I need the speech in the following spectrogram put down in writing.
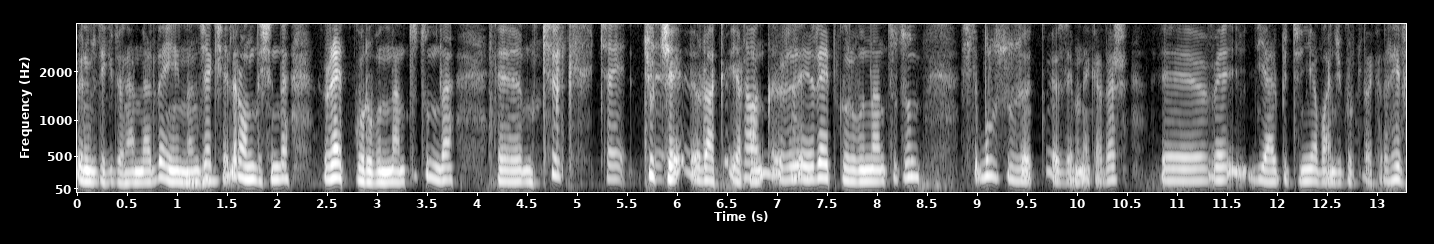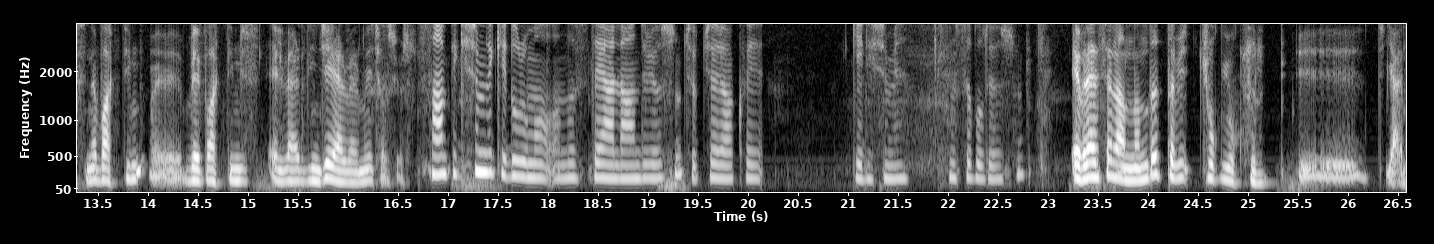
önümüzdeki dönemlerde yayınlanacak Hı -hı. şeyler. Onun dışında Red grubundan tutun da e, Türkçe Türkçe rock yapan rock. Red grubundan tutun işte Bulutsuz Özlemine kadar e, ve diğer bütün yabancı gruplara kadar hepsine vaktim e, ve vaktimiz el verdiğince yer vermeye çalışıyoruz. Sen peki şimdiki durumu nasıl değerlendiriyorsun? Türkçe rock ve gelişimi nasıl buluyorsun? Evrensel anlamda tabii çok yoksul e, yani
